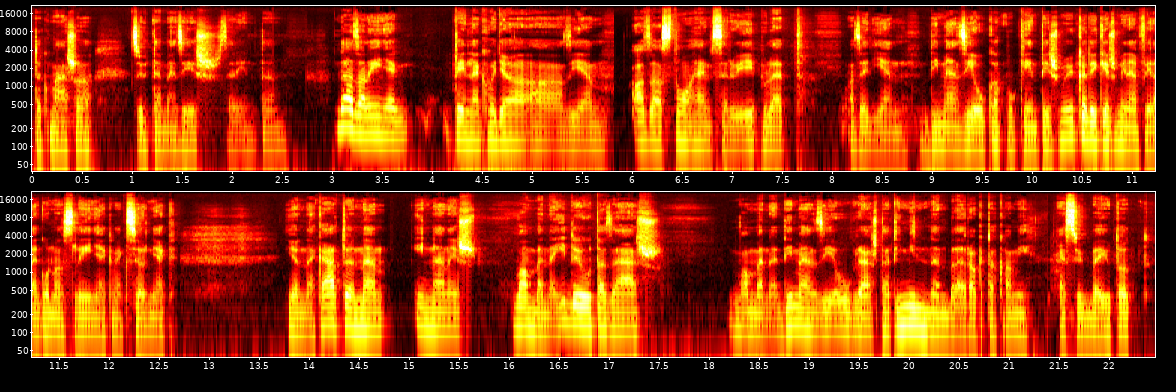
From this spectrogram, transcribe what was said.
Tök más az ütemezés szerintem. De az a lényeg tényleg, hogy a, az ilyen, az a Stonehenge-szerű épület az egy ilyen dimenzió kapuként is működik, és mindenféle gonosz lények, meg szörnyek jönnek át önnen, innen, és van benne időutazás, van benne dimenzióugrás, tehát így mindent beleraktak, ami eszükbe jutott.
